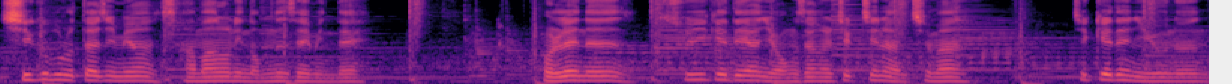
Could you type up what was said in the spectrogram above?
시급으로 따지면 4만원이 넘는 셈인데 원래는 수익에 대한 영상을 찍지는 않지만 찍게 된 이유는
